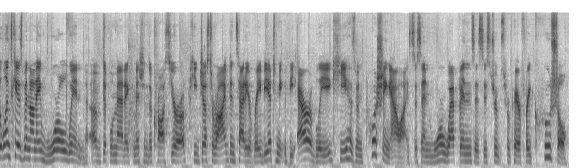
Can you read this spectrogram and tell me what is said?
Zelensky has been on a whirlwind of diplomatic missions across Europe. He just arrived in Saudi Arabia to meet with the Arab League. He has been pushing allies to send more weapons as his troops prepare for a crucial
